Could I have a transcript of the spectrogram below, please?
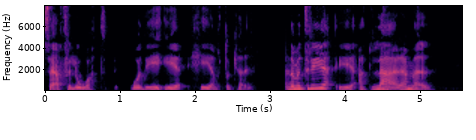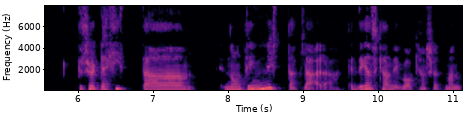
säga förlåt. Och det är helt okej. Okay. Nummer tre är att lära mig. Försöka hitta någonting nytt att lära. Dels kan det vara kanske att man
